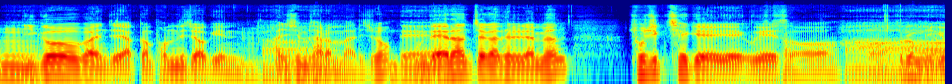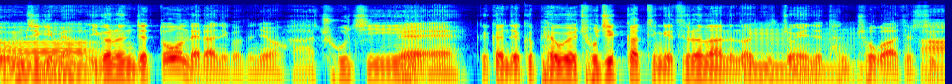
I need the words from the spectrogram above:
음. 이거가 이제 약간 법리적인 관심사란 말이죠. 네. 그럼 내란죄가 되려면 조직 체계에 의해서 어, 그럼 이게 움직이면 이거는 이제 또 내란이거든요. 아 조직. 예, 예. 그러니까 이제 그 배우의 조직 같은 게 드러나는 어 일종의 이제 단초가 될 수 있다는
